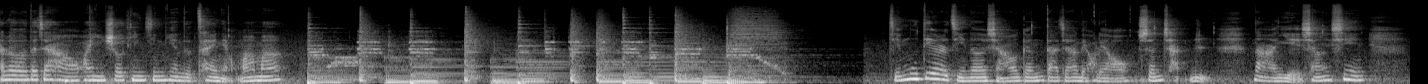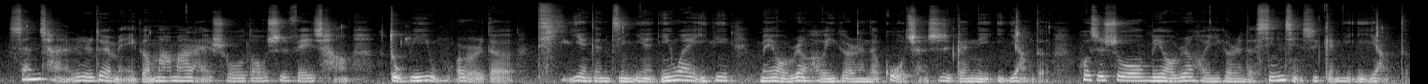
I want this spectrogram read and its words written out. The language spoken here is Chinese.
Hello，大家好，欢迎收听今天的菜鸟妈妈。节目第二集呢，想要跟大家聊聊生产日。那也相信生产日对每一个妈妈来说都是非常独一无二的体验跟经验，因为一定没有任何一个人的过程是跟你一样的，或是说没有任何一个人的心情是跟你一样的。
